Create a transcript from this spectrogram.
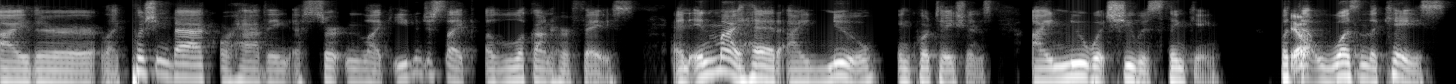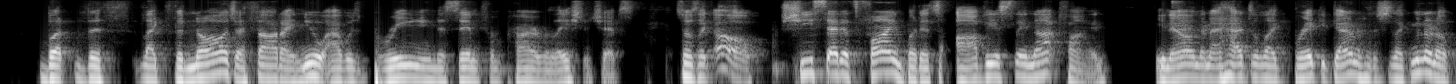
either like pushing back or having a certain, like, even just like a look on her face. And in my head, I knew, in quotations, I knew what she was thinking, but yep. that wasn't the case. But the like the knowledge I thought I knew, I was bringing this in from prior relationships. So I was like, oh, she said it's fine, but it's obviously not fine you know, and then I had to like break it down. She's like, no, no, no.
